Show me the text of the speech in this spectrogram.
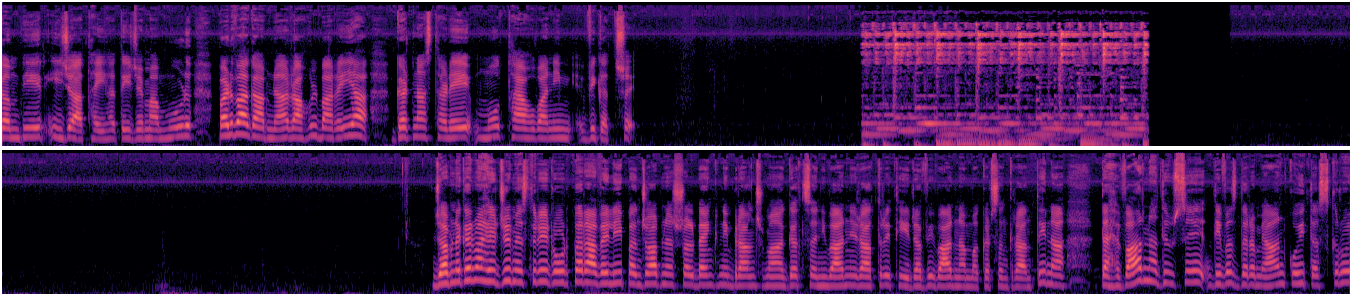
ગંભીર ઈજા થઈ હતી, જેમાં મૂળ પડવા ગામના રાહુલ બારૈયા ઘટના સ્થળે મોત થયા હોવાની વિગત છે. જામનગરમાં હિરજી મિસ્ત્રી રોડ પર આવેલી પંજાબ નેશનલ બેંકની બ્રાન્ચમાં ગત શનિવારની રાત્રિથી રવિવારના મકર સંક્રાંતિના તહેવારના દિવસે દિવસ દરમિયાન કોઈ તસ્કરોએ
